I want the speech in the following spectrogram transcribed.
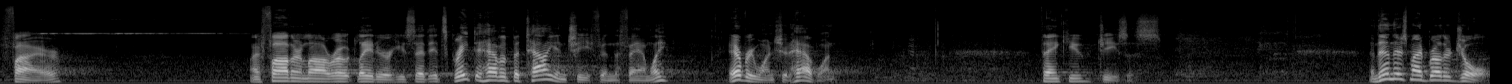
fire. My father in law wrote later, he said, It's great to have a battalion chief in the family. Everyone should have one. Thank you, Jesus. And then there's my brother Joel.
